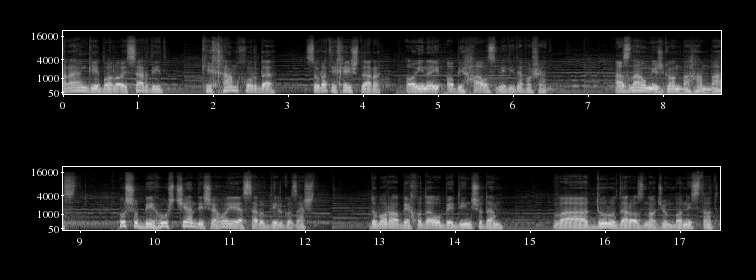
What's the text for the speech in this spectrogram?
аранге болои сар дид ки хам хӯрда сурати хеш дар оинаи оби ҳавз медида бошад. Аз нав мижгон ба ҳам баст. Ҳушу беҳуш чӣ андешаҳое аз сару дил гузашт? Дубора бехудаву бедин шудам ва дуру дароз ноҷунбон истод.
